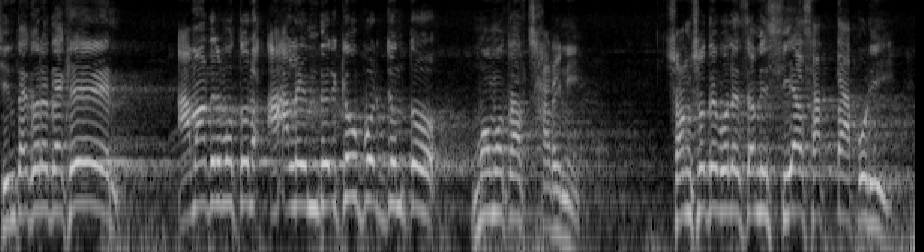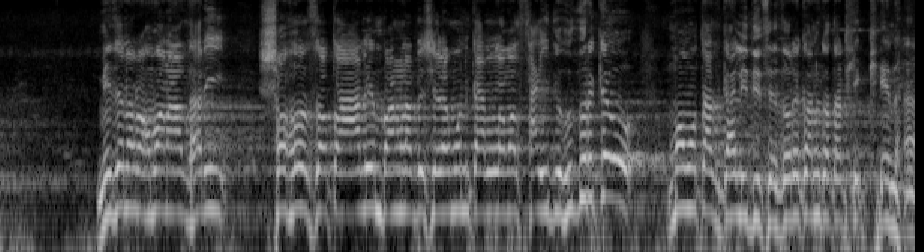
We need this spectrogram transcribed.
চিন্তা করে দেখেন আমাদের মতন আলেমদেরকেও পর্যন্ত মমতা ছাড়েনি। সংসদে বলেছে, আমি সিয়াসাত্তা পড়ি। মিজানুর রহমান আজহারি সহ যত আলেম বাংলাদেশের এমনকি আল্লামা সাইদি হুজুরকেও মমতাজ গালি দিছে। জোরে কোন কথা ঠিক কিনা?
